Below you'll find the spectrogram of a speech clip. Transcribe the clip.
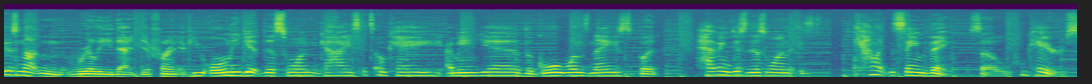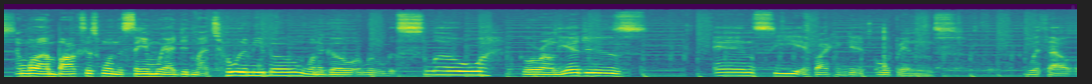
there's nothing really that different. If you only get this one, guys, it's okay. I mean, yeah, the gold one's nice, but having just this one is kind of like the same thing, so who cares? I'm going to unbox this one the same way I did my Toad Amiibo. Going to go a little bit slow, go around the edges, and see if I can get it opened without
